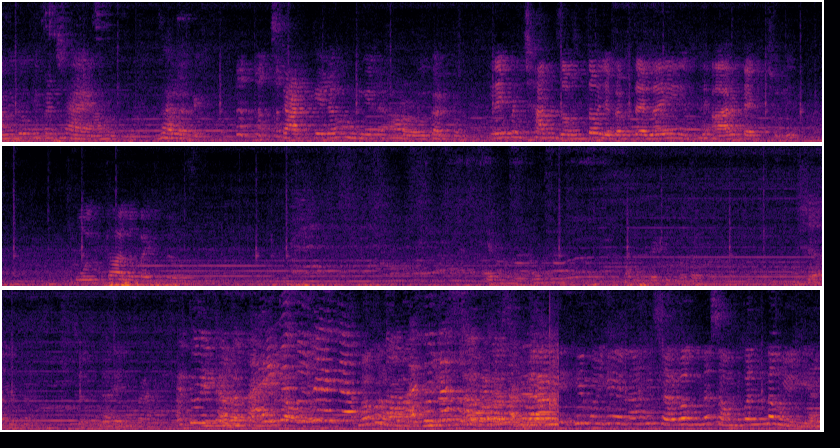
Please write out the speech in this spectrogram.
आम्ही दोघी पण शाळा आहोत. झालं ते. स्टार्ट केलं होऊन गेलं हळूहळू करतो. नाही पण छान जमतं म्हणजे कारण त्यालाही आर्ट ऍक्च्युली बोलता आलं पाहिजे ही मुलगी आहे ना ही सर्व गुण संपन्न मुलगी आहे.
